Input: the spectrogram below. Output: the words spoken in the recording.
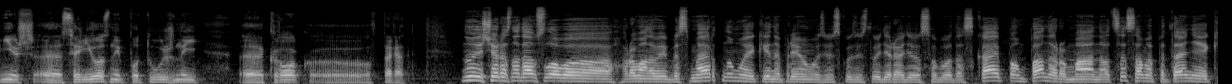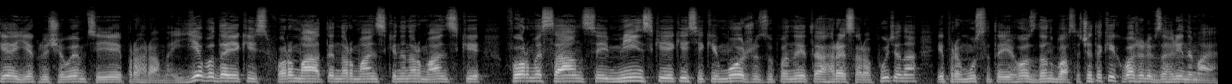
ніж е, серйозний потужний е, крок е, вперед. Ну і ще раз надам слово Романові Безсмертному, який на прямому зв'язку зі студії Радіо Свобода скайпом. Пане Романо, це саме питання, яке є ключовим цієї програми. Є бодай якісь формати, нормандські, ненормандські, форми санкцій, мінські, якісь, які можуть зупинити агресора Путіна і примусити його з Донбасу. Чи таких важелів взагалі немає?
